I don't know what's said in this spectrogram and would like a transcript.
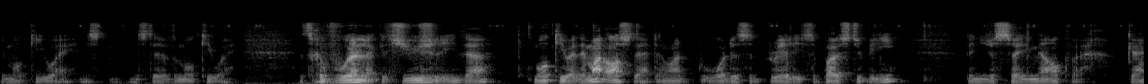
the Milky Way, instead of the Milky Way. It's gewoonlik, it's usually the Milky Way. They might ask that, they might, what is it really supposed to be? Then you just say Melkweg, okay?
